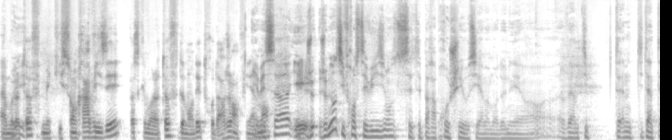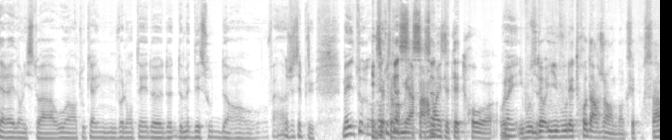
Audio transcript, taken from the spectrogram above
un Molotov, mais qui sont ravisés parce que Molotov demandait trop d'argent y finalement. ça. et Et- je, je me demande si France Télévisions s'était pas rapproché aussi à un moment donné, hein, avait un petit, un petit intérêt dans l'histoire, ou en tout cas une volonté de, de, de mettre des sous dedans. ou- enfin, je sais plus. Mais tout, en tout Exactement, cas, mais apparemment ça- ils étaient trop. euh, oui, Oui, ils, vou- ça- ils voulaient trop d'argent, donc c'est pour ça.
